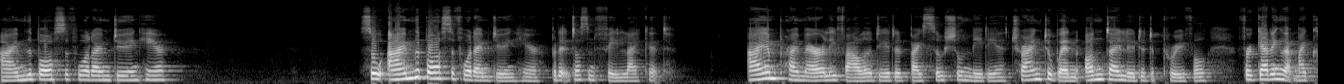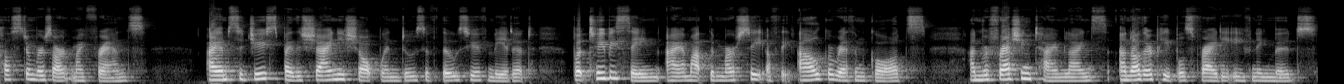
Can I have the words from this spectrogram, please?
I'm the boss of what I'm doing here. So I'm the boss of what I'm doing here, but it doesn't feel like it. I am primarily validated by social media, trying to win undiluted approval, forgetting that my customers aren't my friends. I am seduced by the shiny shop windows of those who have made it, but to be seen, I am at the mercy of the algorithm gods and refreshing timelines and other people's Friday evening moods.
